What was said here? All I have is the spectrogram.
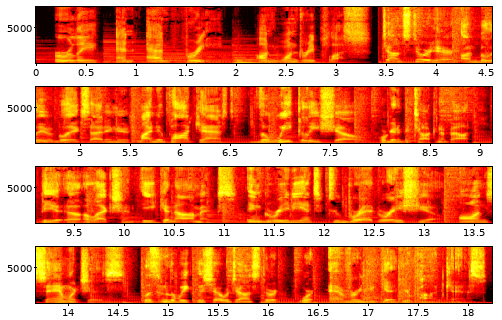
early and ad free on Wondery Plus. Jon Stewart here. Unbelievably exciting news. My new podcast, The Weekly Show. We're going to be talking about the uh, election, economics, ingredient to bread ratio on sandwiches. Listen to The Weekly Show with Jon Stewart wherever you get your podcasts.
